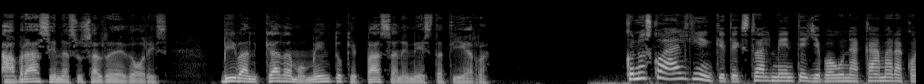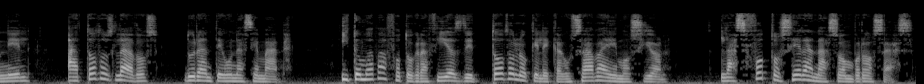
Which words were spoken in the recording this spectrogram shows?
abracen a sus alrededores, vivan cada momento que pasan en esta tierra. Conozco a alguien que textualmente llevó una cámara con él a todos lados durante una semana y tomaba fotografías de todo lo que le causaba emoción. Las fotos eran asombrosas.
